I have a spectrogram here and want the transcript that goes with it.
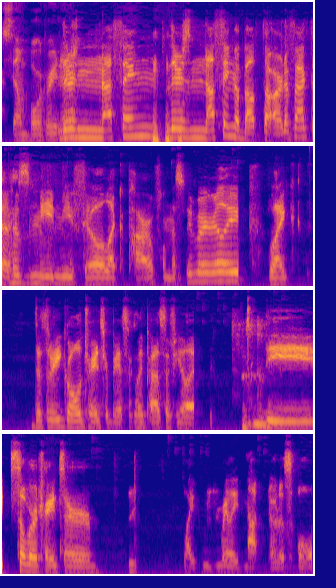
Sound bored right now? there's nothing, there's nothing about the artifact that has made me feel like a powerful Mistweaver. Really, like the three gold traits are basically passive healing. Mhm. The silver traits are like really not noticeable.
